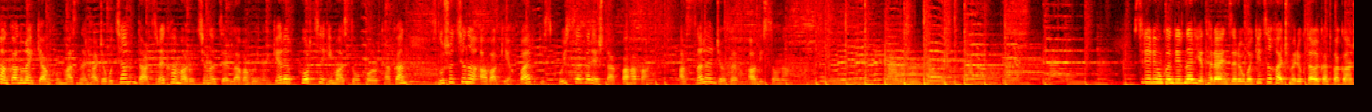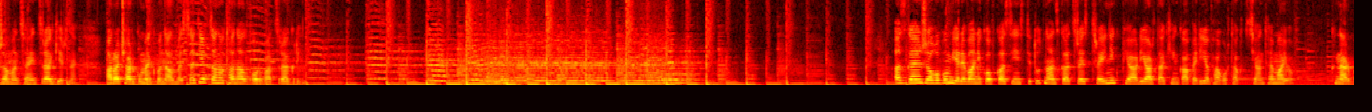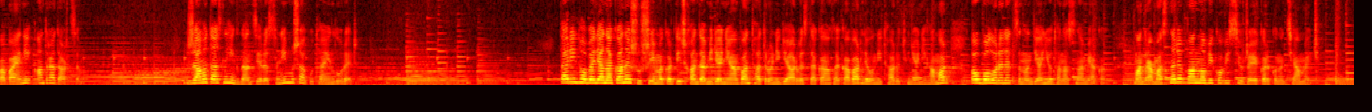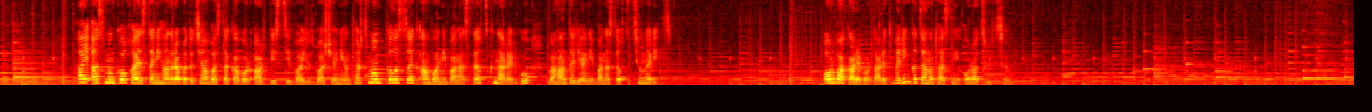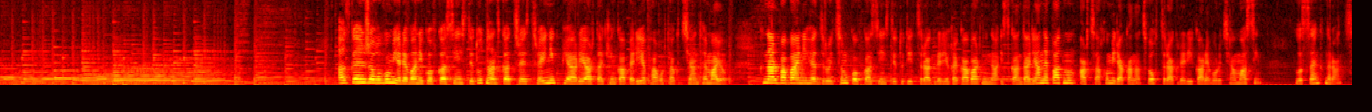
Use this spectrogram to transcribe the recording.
ցանկանում եք կյանքում հասնել հաջողության, դարձրեք համառությունը ձեր լավագույն ընկերը, փորձը իմաստուն խորհրդական, զգուշությունը ավակ եղբայր, իսկ հույսը հրեշտակ պահապան։ Ասել է Ջոզեֆ Ադիսոնը։ Սիրելի ունկնդիրներ, եթերային ձեր ուղեկիցը խաչմերուկ տեղեկատվական ժամանցային ծրագիրն է։ Առաջարկում ենք մնալ մեզ հետ եւ ծանոթանալ օրվա ծրագրին։ Ազգային ժողովում Երևանի Կովկասի ինստիտուտն անցկացրեց տրեյնինգ PR-ի արտաքին կապերի եւ հաղորդակցության թեմայով։ Քնար Բաբայանի անդրադարձը։ Ժամը 15:30-ի մշակութային լուրեր։ Տարին Հոբելյանական է Շուշիի Մկրտիչ Խանդամիրյանի անվան թատրոնի գեղարվեստական ղեկավար Լեոնիդ Հարությունյանի համար, ով բոլորել է ծննդյան 70-ամյակը։ Մանրամասները Վան Նովիկովի սյուժեի կրկնության մեջ։ Հայ ասմունքող Հայաստանի Հանրապետության վաստակավոր արտիստ Սիլվա Յուզբաշյանի ընթերցմամբ կլսեք անվանի բանաստեղծ Քնարերգու Վահան Տերյանի բանաստեղծություններից։ Օրվա կարևոր տարեթվերին կծանոթացնի օրացույցը։ Ազգային ժողովում Երևանի Կովկասի ինստիտուտն անցկացրեց տրեյնինգ PR-ի արտաքին կապերի եւ հաղորդակցության թեմայով։ Քնար Բաբայանի հետ զրույցում Կովկասի ինստիտուտի ծրագրերի ղեկավար Նինա Իսկանդարյանն է պատմում Արցախում իրականացվող ծրագրերի կարևորության մասին։ Լսենք նրանց։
